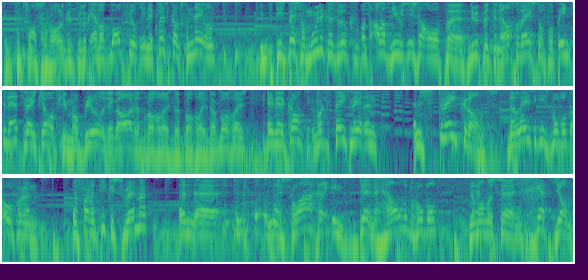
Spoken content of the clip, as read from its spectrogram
Het is zoals gewoonlijk natuurlijk. En wat me opviel in de klaskant van Nederland... Het is best wel moeilijk natuurlijk, want al het nieuws is al op eh, nu.nl geweest of op internet. Weet je wel, of je mobiel. Ik denk, dat heb ik al gelezen, dat heb ik al gelezen, dat heb ik al gelezen. En in de krant wordt het steeds meer een, een streekkrant. Dan lees ik iets bijvoorbeeld over een, een fanatieke zwemmer. Een, eh, een, een, slager in Den Helder bijvoorbeeld. De man is uh, Gert-Jan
